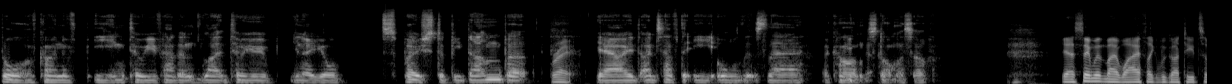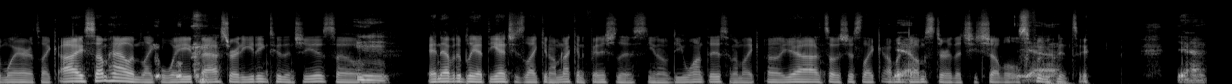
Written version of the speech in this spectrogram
thought of kind of eating till you've had an like till you you know you're supposed to be done, but Right. yeah, I I just have to eat all that's there. I can't Yeah. stop myself. Yeah, same with my wife. Like, if we got to eat somewhere, it's like I somehow am like way faster at eating too than she is. So Mm, inevitably at the end, she's like, you know, I'm not gonna finish this. You know, do you want this? And I'm like, oh yeah. And so it's just like I'm a dumpster that she shovels food into. yeah.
